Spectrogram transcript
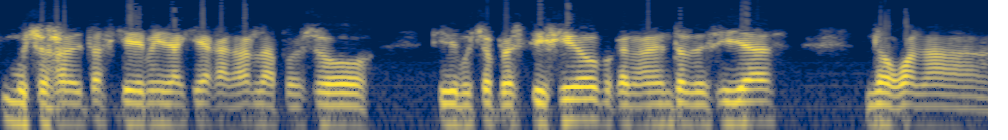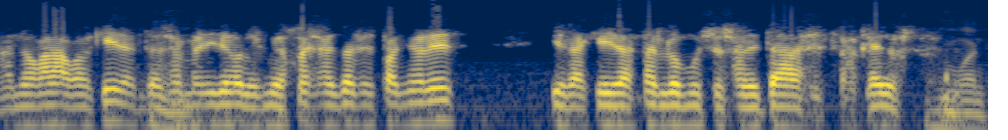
muchos atletas quieren venir aquí a ganarla, por eso tiene mucho prestigio, porque en Tordesillas no gana, no gana cualquiera, entonces han venido los mejores atletas españoles y ahora quieren hacerlo muchos atletas extranjeros. Bueno,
